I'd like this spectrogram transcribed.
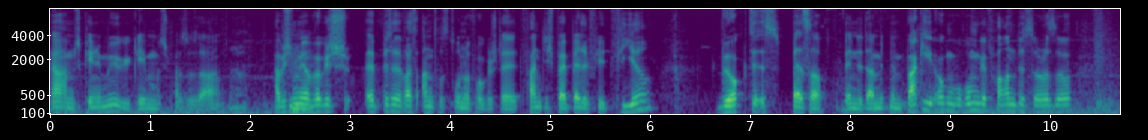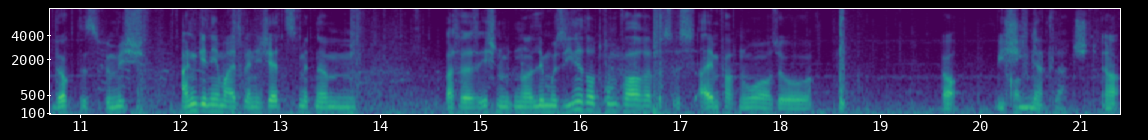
ja, haben sich keine Mühe gegeben, muss ich mal so sagen. Ja. Habe ich mhm. mir wirklich ein bisschen was anderes drunter vorgestellt. Fand ich bei Battlefield 4 wirkte es besser. Wenn du da mit einem Buggy irgendwo rumgefahren bist oder so, wirkt es für mich angenehmer, als wenn ich jetzt mit einem, was weiß ich, mit einer Limousine dort rumfahre. Das ist einfach nur so, ja, wie Schiene. Ja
